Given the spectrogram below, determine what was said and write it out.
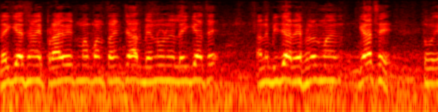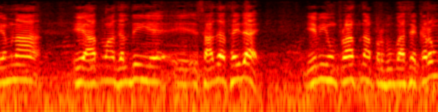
લઈ ગયા છે. અહીં પ્રાઇવેટમાં પણ ત્રણ ચાર બહેનોને લઈ ગયા છે અને બીજા રેફરલમાં ગયા છે. તો એમના એ આત્મા જલ્દી એ સાજા થઈ જાય એવી હું પ્રાર્થના પ્રભુ પાસે કરું.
